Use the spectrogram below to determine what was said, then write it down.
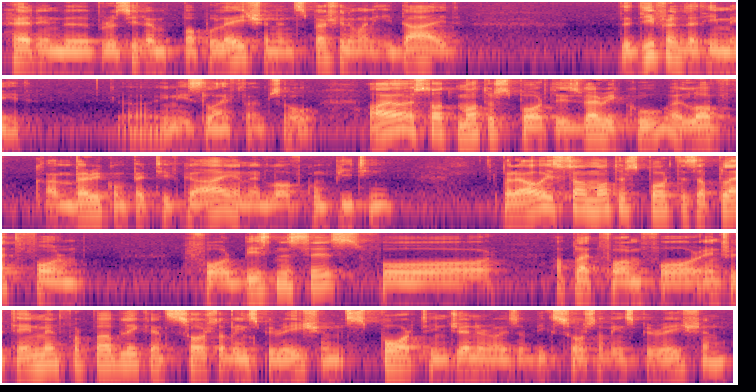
had in the Brazilian population, and especially when he died, the difference that he made uh, in his lifetime. So I always thought motorsport is very cool. I love, I'm a very competitive guy, and I love competing. But I always saw motorsport as a platform for businesses, for a platform for entertainment for public and source of inspiration. Sport in general is a big source of inspiration.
